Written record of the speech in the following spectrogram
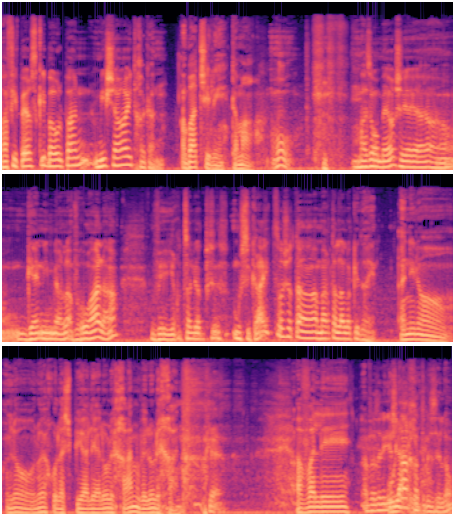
רפי פרסקי באולפן, מי שרה איתך כאן? הבת שלי, תמר. או, מה זה אומר? שהגנים עברו הלאה, והיא רוצה להיות מוסיקאית, או שאתה אמרת לה לא כדאי? אני לא, לא, לא יכול להשפיע עליה לא לכאן ולא לכאן. כן. אבל אה, אבל יש אולי- נחת בזה, לא?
